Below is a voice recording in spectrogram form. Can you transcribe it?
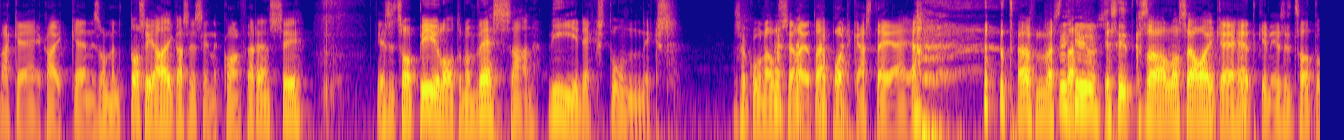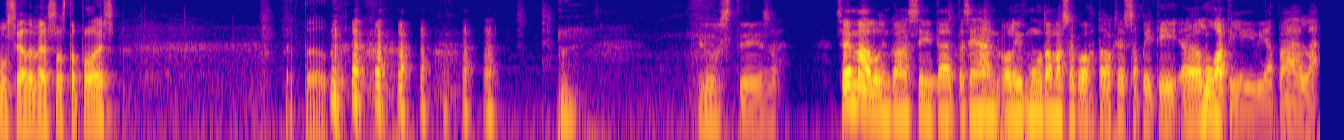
väkeä ja kaikkea, niin se on mennyt tosi aikaisin sinne konferenssiin. Ja sitten se on piiloutunut vessaan viideksi tunniksi. Ja se on kuunnellut siellä jotain podcasteja ja tämmöistä. Ja sitten kun se on ollut se oikea hetki, niin sitten se on tullut sieltä vessasta pois. Että, Justiinsa. Sen mä luin kanssa siitä, että sehän oli muutamassa kohtauksessa piti äh, luotiliiviä päällä,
